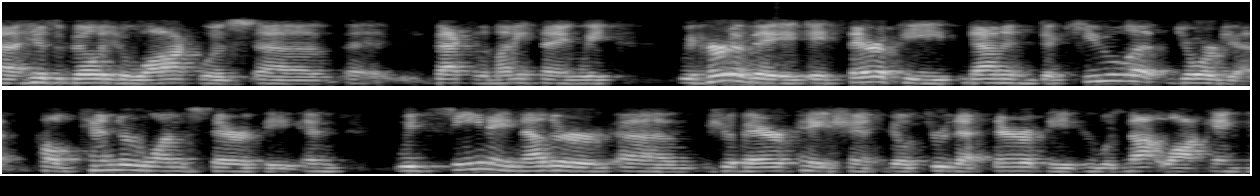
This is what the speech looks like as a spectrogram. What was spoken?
uh, his ability to walk was uh, back to the money thing. We we heard of a, a therapy down in Dacula, Georgia, called Tender Ones Therapy, and we'd seen another um, Joubert patient go through that therapy who was not walking.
